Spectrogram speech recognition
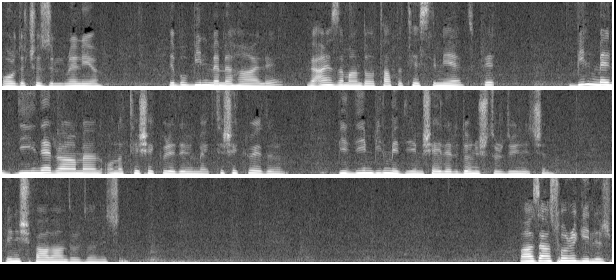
orada çözülmeliyor. Ve bu bilmeme hali ve aynı zamanda o tatlı teslimiyet ve bilmediğine rağmen ona teşekkür edebilmek. Teşekkür ederim. Bildiğim bilmediğim şeyleri dönüştürdüğün için. Beni şifalandırdığın için. Bazen soru gelir.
